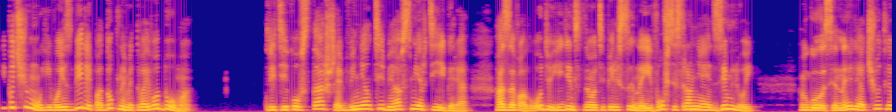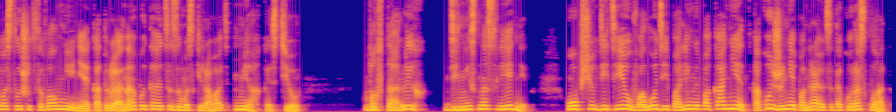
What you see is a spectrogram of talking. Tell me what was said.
и почему его избили под окнами твоего дома? Третьяков-старший обвинял тебя в смерти Игоря, а за Володю, единственного теперь сына, и вовсе сравняет с землей. В голосе Нелли отчетливо слышится волнение, которое она пытается замаскировать мягкостью. Во-вторых, Денис – наследник. Общих детей у Володи и Полины пока нет. Какой жене понравится такой расклад?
